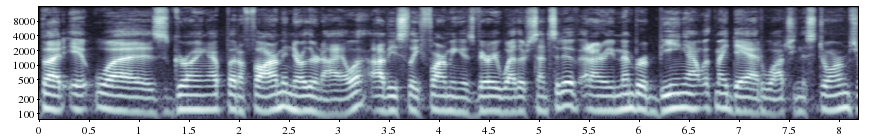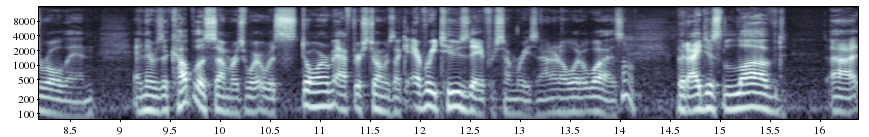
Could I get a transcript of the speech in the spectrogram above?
but it was growing up on a farm in northern Iowa. Obviously, farming is very weather sensitive. And I remember being out with my dad watching the storms roll in. And there was a couple of summers where it was storm after storm. It was like every Tuesday for some reason. I don't know what it was. But I just loved uh,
